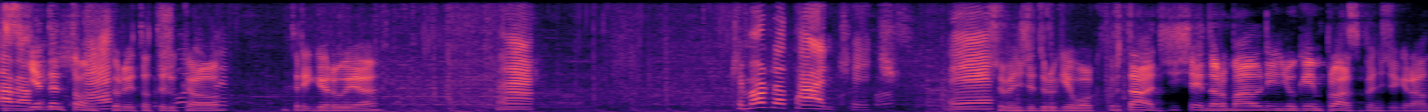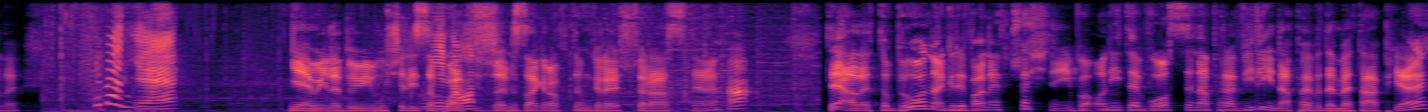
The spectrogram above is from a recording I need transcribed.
To jest jeden ton, który to tylko triggeruje. E. Czy można tańczyć? E, Czy będzie drugi walkthrough? Tak, dzisiaj normalnie New Game Plus będzie grany. chyba nie. Nie wiem, ile by mi musieli Minus. zapłacić, żebym zagrał w tę grę jeszcze raz, nie? A, Ty, ale to było nagrywane wcześniej, bo oni te włosy naprawili na pewnym etapie,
